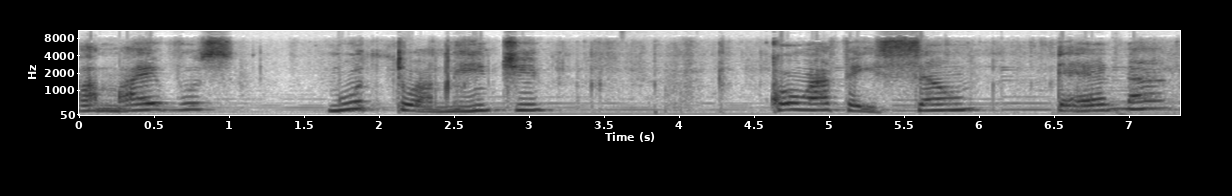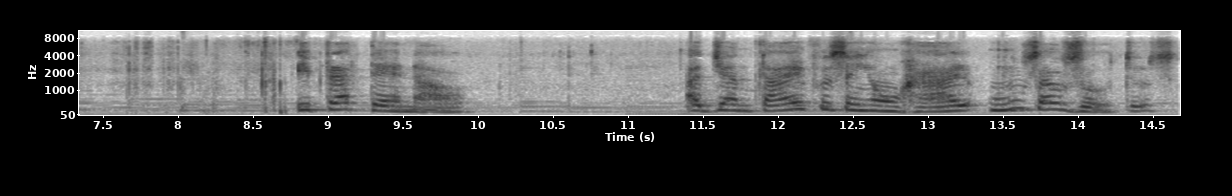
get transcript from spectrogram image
Amai-vos mutuamente com afeição terna e fraternal. Adiantai-vos em honrar uns aos outros.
